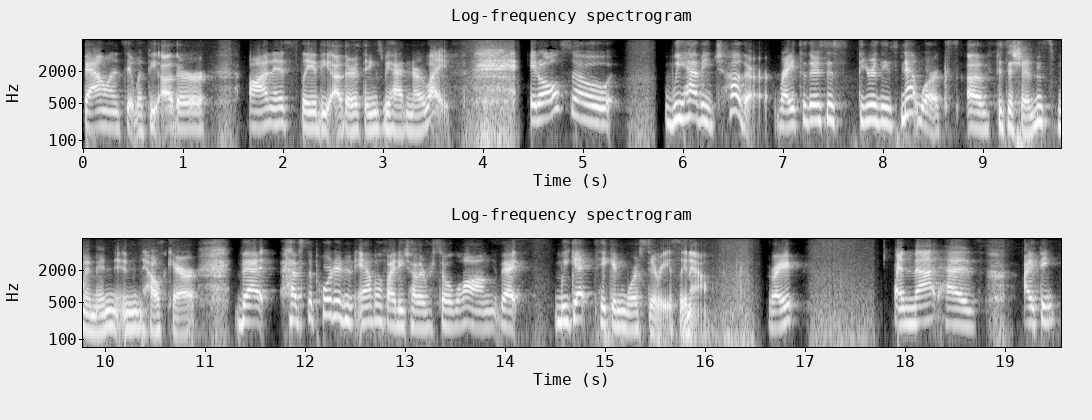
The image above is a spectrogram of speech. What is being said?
balance it with the other, honestly, the other things we had in our life. It also we have each other, right? So there's this there are these networks of physicians, women in healthcare that have supported and amplified each other for so long that we get taken more seriously now, right? And that has, I think,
